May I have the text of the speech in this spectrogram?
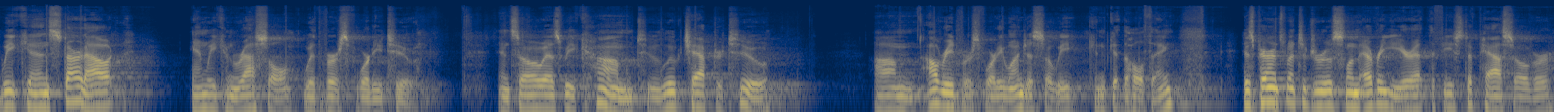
we can start out and we can wrestle with verse 42. And so as we come to Luke chapter 2, um, I'll read verse 41 just so we can get the whole thing. His parents went to Jerusalem every year at the feast of Passover,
